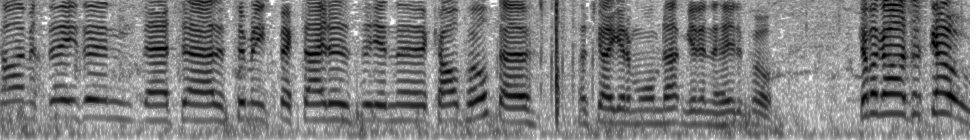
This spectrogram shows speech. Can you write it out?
Time of season that uh, there's too many spectators in the cold pool, so let's go get them warmed up and get in the heated pool. Come on, guys, let's go.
